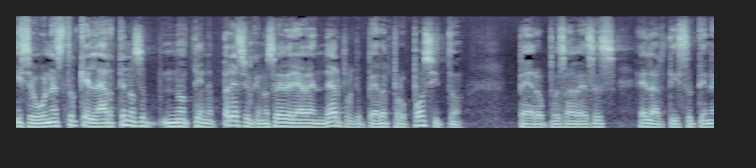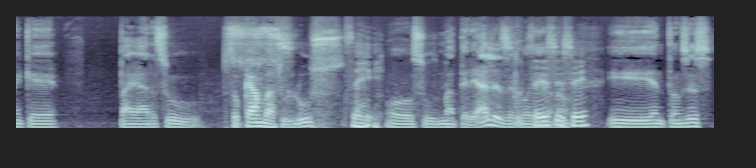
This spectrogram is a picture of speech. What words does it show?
Y según esto, que el arte no, se, no tiene precio, que no se debería vender porque pierde propósito. Pero pues a veces el artista tiene que pagar su, Su canvas. su luz Sí. o sus materiales de Sí, jodido, sí, ¿no? sí. Y entonces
